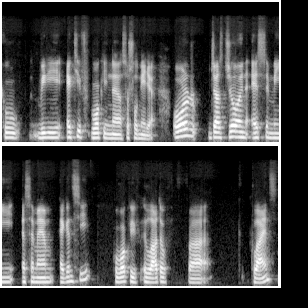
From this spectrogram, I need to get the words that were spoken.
who really active work in uh, social media, or just join SME SMM agency who work with a lot of uh, clients,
